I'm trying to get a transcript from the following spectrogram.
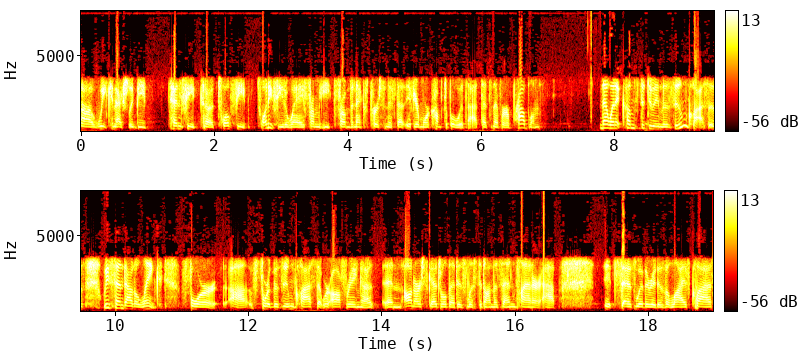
uh, we can actually be 10 feet to 12 feet, 20 feet away from from the next person if that if you're more comfortable with that. That's never a problem. Now, when it comes to doing the Zoom classes, we send out a link for uh, for the Zoom class that we're offering, uh, and on our schedule that is listed on the Zen Planner app. It says whether it is a live class,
